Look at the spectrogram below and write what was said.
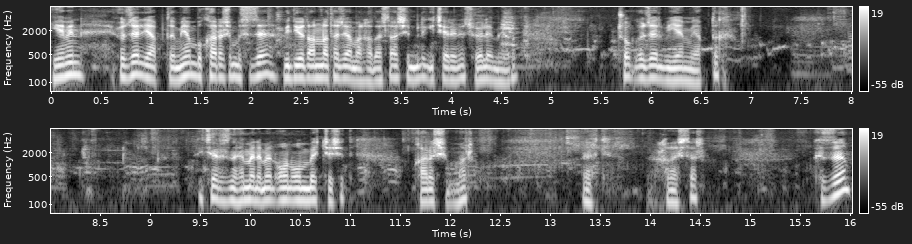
Yemin özel yaptığım yem bu karışımı size videoda anlatacağım arkadaşlar. Şimdilik içeriğini söylemiyorum. Çok özel bir yem yaptık. İçerisinde hemen hemen 10-15 çeşit karışım var. Evet arkadaşlar. Kızım.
